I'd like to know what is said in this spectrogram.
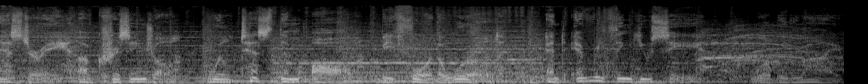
mastery of Chris Angel will test them all before the world, and everything you see will be live.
